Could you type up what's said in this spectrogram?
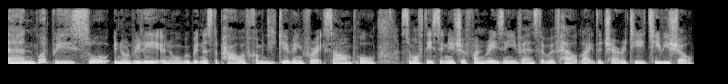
And what we saw, you know, really, you know, we witnessed the power of community giving. For example, some of the signature fundraising events that we've held, like the charity TV show,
